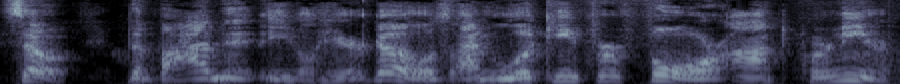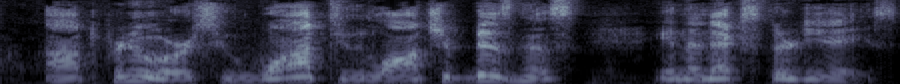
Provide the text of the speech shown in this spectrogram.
So the bottom evil here goes, I'm looking for four entrepreneur, entrepreneurs who want to launch a business in the next 30 days.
